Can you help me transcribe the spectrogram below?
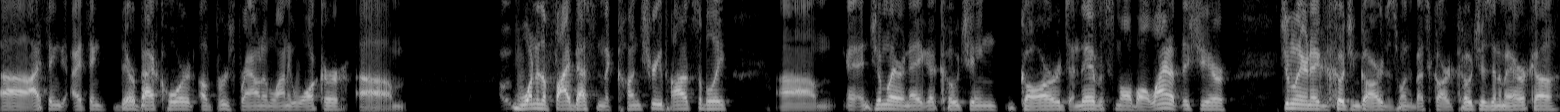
Uh, I think I think their backcourt of Bruce Brown and Lonnie Walker. Um, one of the five best in the country, possibly. Um, and Jim Larrañaga coaching guards, and they have a small ball lineup this year. Jim Larrañaga coaching guards is one of the best guard coaches in America.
